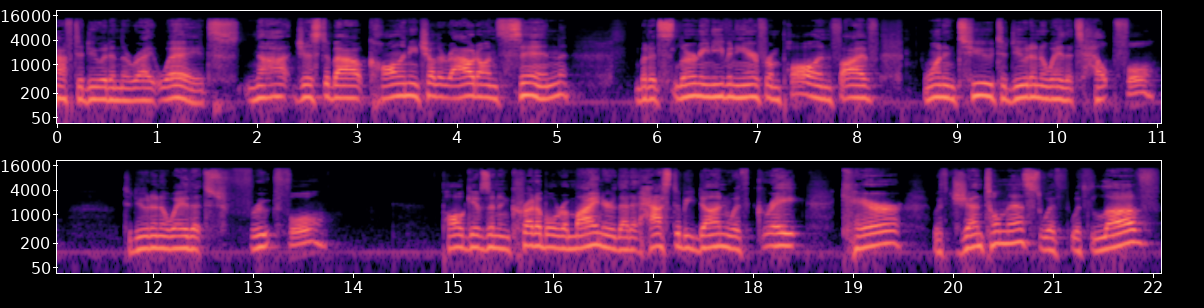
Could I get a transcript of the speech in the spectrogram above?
have to do it in the right way. It's not just about calling each other out on sin, but it's learning even here from Paul in 5 1 and 2 to do it in a way that's helpful, to do it in a way that's fruitful. Paul gives an incredible reminder that it has to be done with great care, with gentleness, with, with love,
